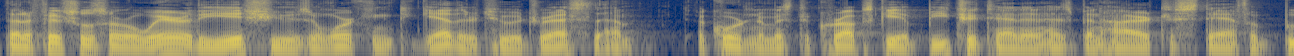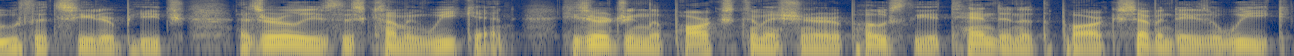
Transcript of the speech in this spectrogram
that officials are aware of the issues and working together to address them. According to Mr. Krupski, a beach attendant has been hired to staff a booth at Cedar Beach as early as this coming weekend. He's urging the Parks Commissioner to post the attendant at the park seven days a week,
